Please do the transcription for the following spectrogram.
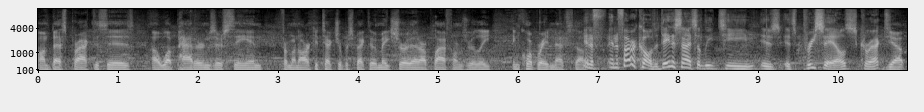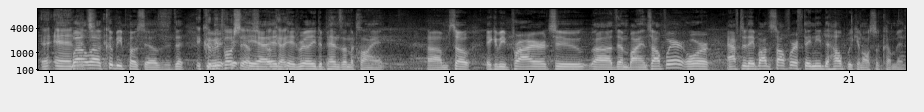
on best practices, uh, what patterns they're seeing from an architecture perspective, and make sure that our platform's really incorporating that stuff. And if, and if I recall, the data science elite team is, it's pre-sales, correct? Yep. And well, well, it could be post-sales. It It could be post-sales, Yeah, it- okay. it, really depends on the client. Um, so it could be prior to uh, them buying software, or after they bought the software, if they need the help, we can also come in.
